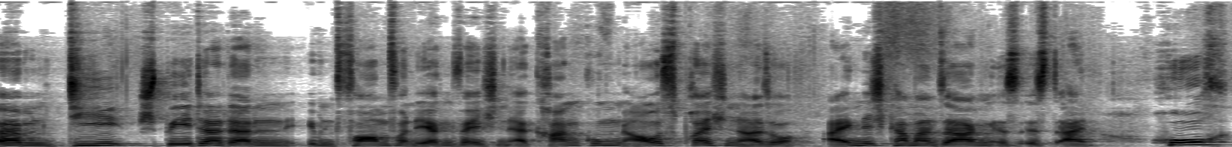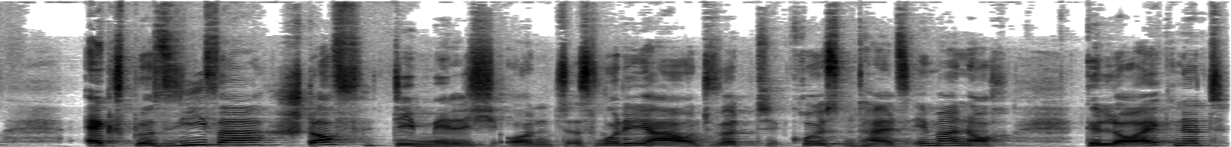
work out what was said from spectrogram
ähm, die später dann in Form von irgendwelchen Erkrankungen ausbrechen. Also eigentlich kann man sagen, es ist ein hoch explosiver Stoff, die Milch. Und es wurde ja und wird größtenteils immer noch geleugnet.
